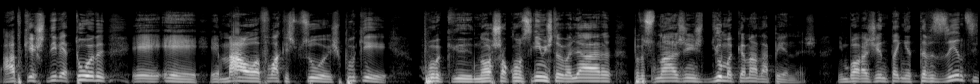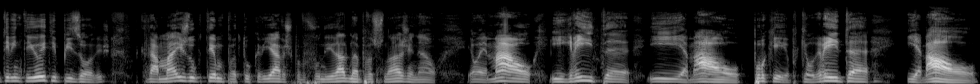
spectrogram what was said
Ah, porque este diretor é, é, é mau a falar com as pessoas. Porquê? Porque nós só conseguimos trabalhar personagens de uma camada apenas. Embora a gente tenha 338 episódios, que dá mais do que tempo para tu criares profundidade na personagem, não. Ele é mau e grita e é mau. Porquê? Porque ele grita e é mau.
